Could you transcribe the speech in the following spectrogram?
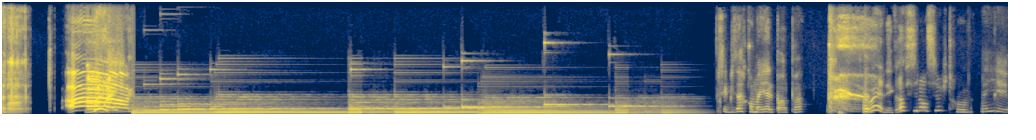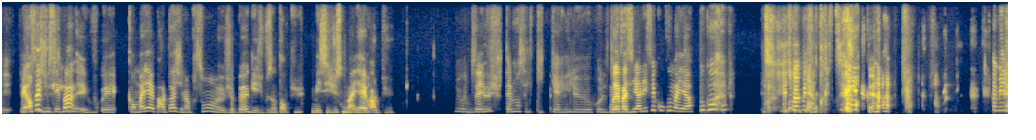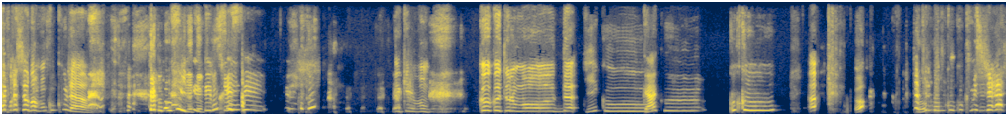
Ah C'est bizarre quand Maya elle parle pas. ouais, elle est grave silencieuse, je trouve. Mais en fait, je sais pas, et vous- et quand Maya elle parle pas, j'ai l'impression euh, je bug et je vous entends plus. Mais c'est juste Maya elle parle plus. Vous avez vu, je suis tellement celle qui carry le hall. Ouais, vas-y, allez, fais coucou Maya. Tu m'as mis la pression. As mis la pression dans mon coucou là. Coucou, il était T'es pressée. Ok, bon. Coucou tout le monde. Kikou Kakou. Coucou T'as fait le même coucou que Miss Gérard.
